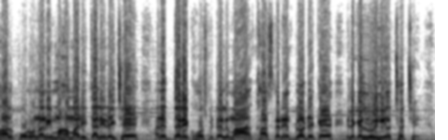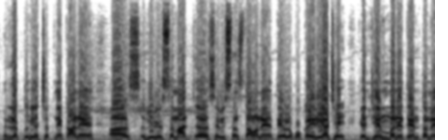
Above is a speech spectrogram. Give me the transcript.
હાલ કોરોનાની મહામારી ચાલી રહી છે અને દરેક હોસ્પિટલમાં ખાસ કરીને બ્લડ કે એટલે કે લોહીની અછત છે. રક્તની અછતને કારણે વિવિધ સમાજ સેવી સંસ્થાઓને તે લોકો કહી રહ્યા છે કે જેમ બને તેમ તમે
